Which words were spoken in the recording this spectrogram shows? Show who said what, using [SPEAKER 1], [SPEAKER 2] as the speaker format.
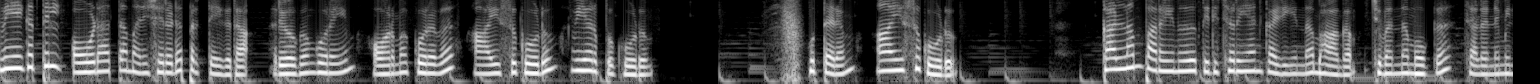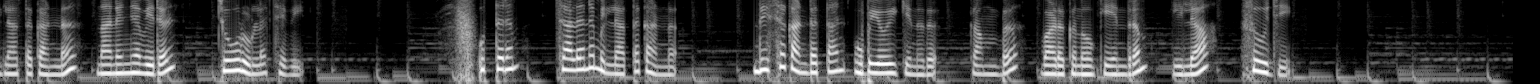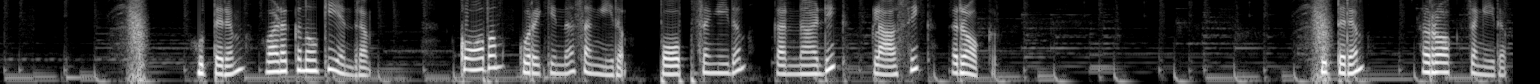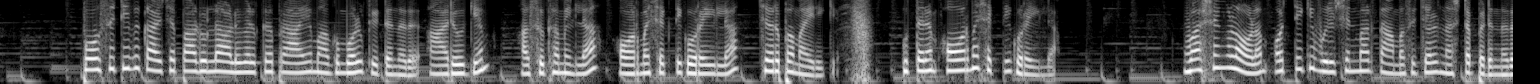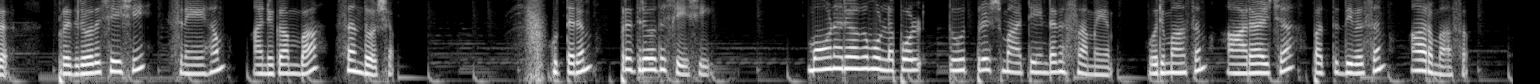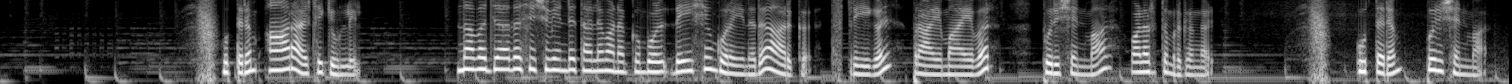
[SPEAKER 1] വേഗത്തിൽ ഓടാത്ത മനുഷ്യരുടെ പ്രത്യേകത. രോഗം കുറയും ഓർമ്മക്കുറവ് ആയുസ് കൂടും വിയർപ്പ് കൂടും. ഉത്തരം ആയുസ് കൂടും. കള്ളം പറയുന്നത് തിരിച്ചറിയാൻ കഴിയുന്ന ഭാഗം. ചുവന്ന മൂക്ക് ചലനമില്ലാത്ത കണ്ണ് നനഞ്ഞ വിരൽ ചൂടുള്ള ചെവി. ഉത്തരം ചലനമില്ലാത്ത കണ്ണ്. ദിശ കണ്ടെത്താൻ ഉപയോഗിക്കുന്നത് കമ്പ് വടക്ക് നോക്കി യന്ത്രം ഇല സൂചി. ഉത്തരം വടക്ക് നോക്കി യന്ത്രം. കോപം കുറയ്ക്കുന്ന സംഗീതം. പോപ്പ് സംഗീതം കർണാടിക് ക്ലാസിക് റോക്ക്. ഉത്തരം റോക്ക് സംഗീതം. പോസിറ്റീവ് കാഴ്ചപ്പാടുള്ള ആളുകൾക്ക് പ്രായമാകുമ്പോൾ കിട്ടുന്നത് ആരോഗ്യം അസുഖമില്ല ഓർമ്മശക്തി കുറയില്ല ചെറുപ്പമായിരിക്കും. ഉത്തരം ഓർമ്മശക്തി കുറയില്ല. വർഷങ്ങളോളം ഒറ്റയ്ക്ക് പുരുഷന്മാർ താമസിച്ചാൽ നഷ്ടപ്പെടുന്നത് പ്രതിരോധശേഷി സ്നേഹം അനുകമ്പ സന്തോഷം. ഉത്തരം പ്രതിരോധശേഷി. മോണരോഗമുള്ളപ്പോൾ ടൂത്ത് ബ്രഷ് മാറ്റേണ്ട സമയം. ഒരു മാസം ആറാഴ്ച പത്ത് ദിവസം ആറുമാസം ഉത്തരം ആറാഴ്ചയ്ക്കുള്ളിൽ. നവജാത ശിശുവിന്റെ തല മണക്കുമ്പോൾ ദേഷ്യം കുറയുന്നത് ആർക്ക്? സ്ത്രീകൾ പ്രായമായവർ പുരുഷന്മാർ വളർത്തുമൃഗങ്ങൾ ഉത്തരം പുരുഷന്മാർ.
